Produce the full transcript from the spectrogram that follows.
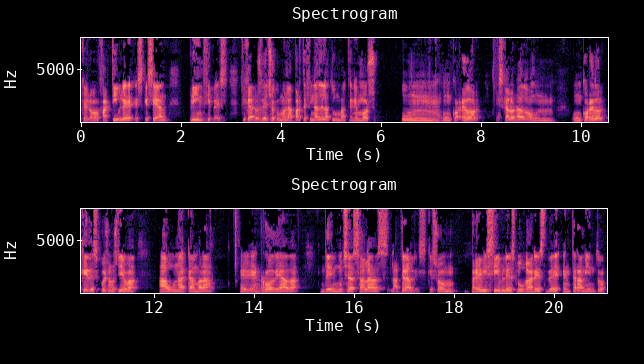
que lo factible es que sean príncipes. Fijaros, de hecho, como en la parte final de la tumba tenemos un, corredor escalonado, un, corredor que después nos lleva a una cámara eh, rodeada de muchas salas laterales, que son previsibles lugares de enterramiento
